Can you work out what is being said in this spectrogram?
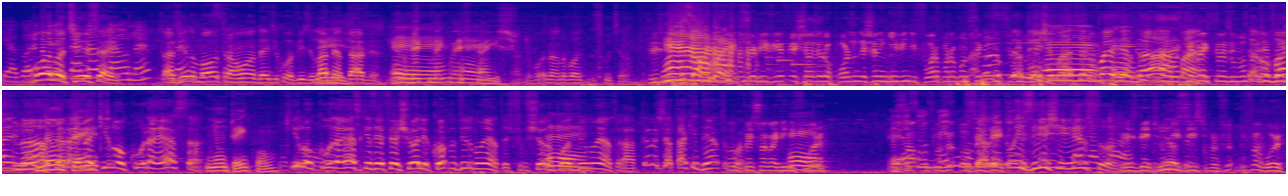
E agora boa notícia carnaval, aí. né? Tá Né? vindo uma outra onda aí de Covid, lamentável. Quero ver É, como é que vai ficar é. isso. Não vou, não, não vou discutir, não. Presidente, Ah. o senhor devia fechar os aeroportos, não deixar ninguém vir de fora para não acontecer o aconteceu de novo. Deixa, mas você não vai é vendar, verdade. rapaz. Aqui vai trazer um monte não vai, não. Não peraí, tem. mas que loucura é essa? Não tem como. Que loucura é essa? Quer dizer, fechou o helicóptero, o vírus não entra. Fechou o aeroporto, o É. vírus não entra. A pena já tá aqui dentro, O pessoal vai vir de fora. É, Pessoal, são os o- mesmos o- o Não existe isso. presidente, não Meu existe, por favor.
